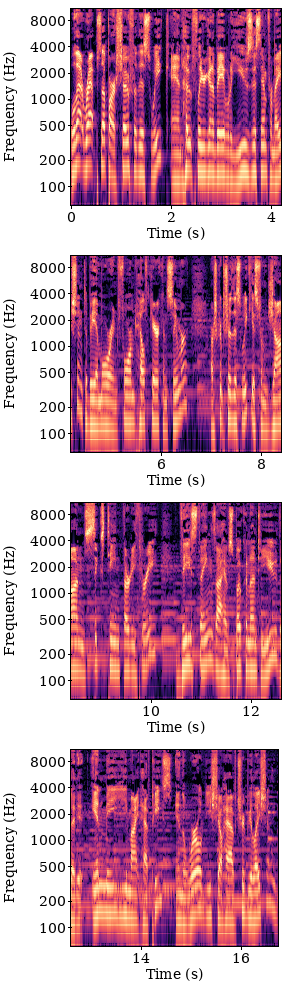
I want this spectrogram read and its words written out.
Well, that wraps up our show for this week, and hopefully you're going to be able to use this information to be a more informed healthcare consumer. Our scripture this week is from John 16:33. These things I have spoken unto you, that it, in me ye might have peace. In the world ye shall have tribulation,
